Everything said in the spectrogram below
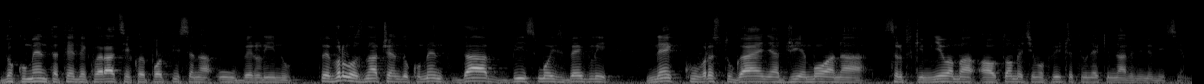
dokumenta, te deklaracije koja je potpisana u Berlinu. To je vrlo značajan dokument da bismo izbegli neku vrstu gajanja GMO-a na srpskim njivama, a o tome ćemo pričati u nekim narednim emisijama.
